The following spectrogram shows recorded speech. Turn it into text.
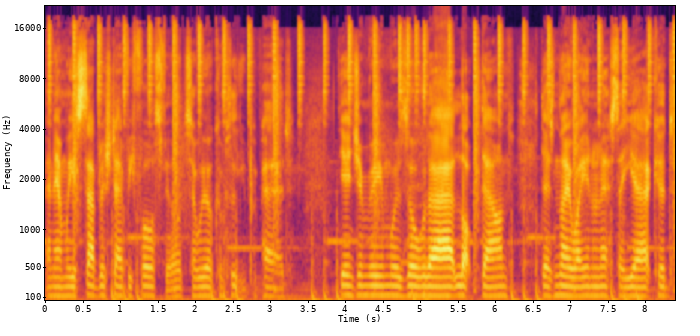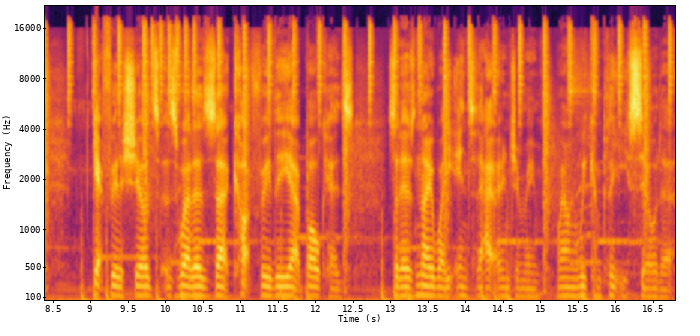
and then we established every force field so we were completely prepared. The engine room was all uh, locked down. There's no way in unless they uh, could get through the shields as well as uh, cut through the uh, bulkheads. So there's no way into that engine room. Well, we completely sealed it.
